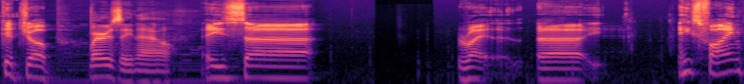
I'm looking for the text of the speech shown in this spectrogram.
Good job. Where is he now? He's uh right. Uh, he's fine.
